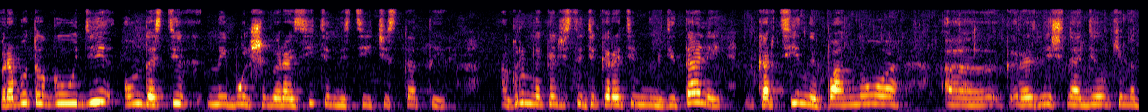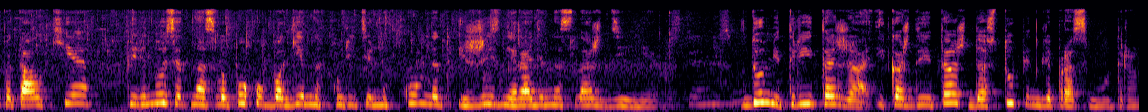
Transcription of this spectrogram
В работах Гауди он достиг наибольшей выразительности и чистоты. Огромное количество декоративных деталей, картины, панно, э, различные отделки на потолке переносят нас в эпоху богемных курительных комнат и жизни ради наслаждения. В доме три этажа, и каждый этаж доступен для просмотра.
